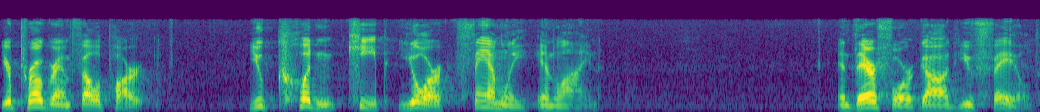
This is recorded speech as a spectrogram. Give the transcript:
Your program fell apart. You couldn't keep your family in line. And therefore, God, you failed.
